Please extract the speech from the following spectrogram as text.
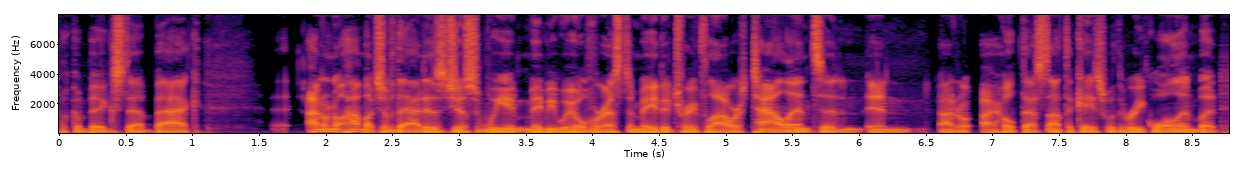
took a big step back. I don't know how much of that is just we maybe we overestimated Tre Flowers' talent, and and I don't. I hope that's not the case with Riq Woolen, but.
